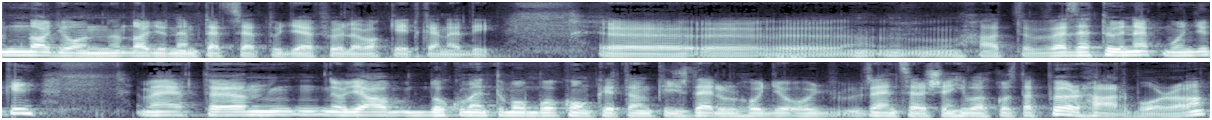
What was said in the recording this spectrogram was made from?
nagyon, nagyon nem tetszett, ugye főleg a két Kennedy hát vezetőnek, mondjuk így, mert ugye a dokumentumokból konkrétan is derül, hogy, hogy rendszeresen hivatkoztak Pearl Harborra,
